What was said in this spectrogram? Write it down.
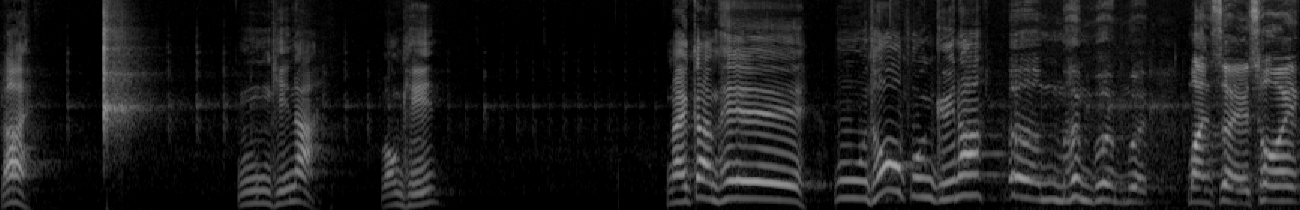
来，吴干啊，王干，我今系乌托邦军啊！呃，唔系唔系唔系，万岁系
